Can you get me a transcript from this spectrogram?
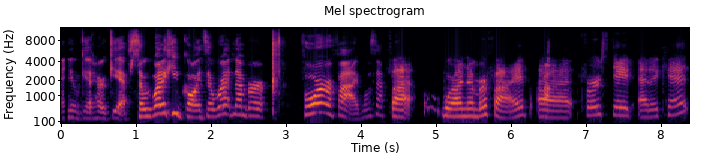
and you'll get her gift. So we want to keep going. So we're at number four or five. What was that? Five. We're on number five. Uh, first date etiquette.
